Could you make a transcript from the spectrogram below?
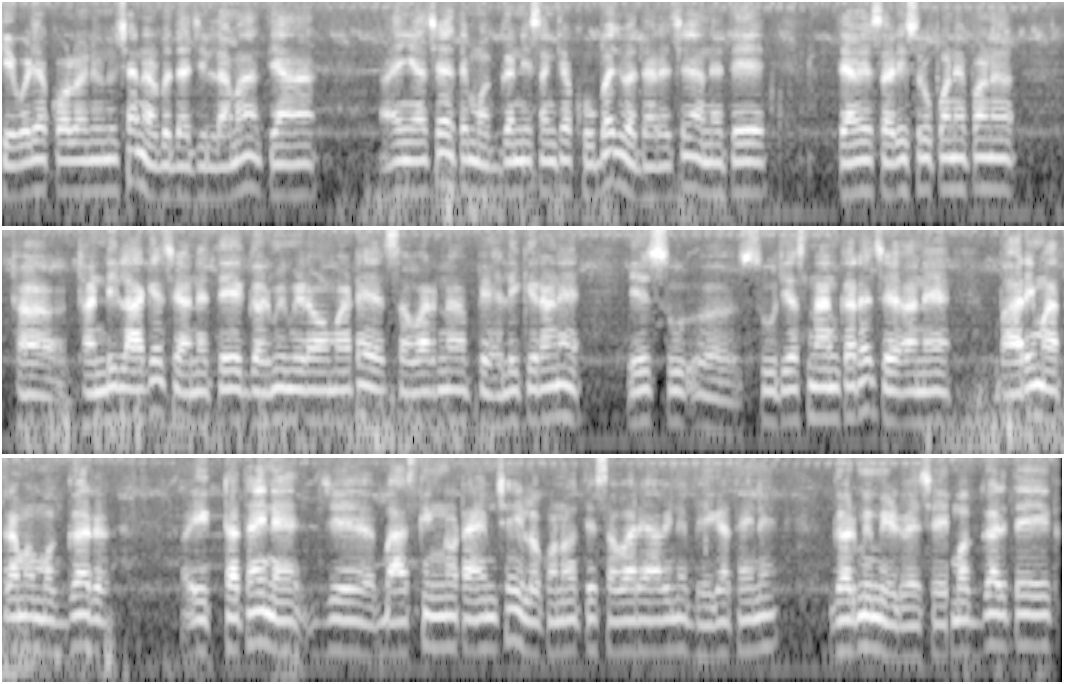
કેવડિયા કોલોનીનું છે નર્મદા જિલ્લામાં, ત્યાં અહીંયા છે તે મગરની સંખ્યા ખૂબ જ વધારે છે અને તે, ત્યાં સરીસૃપોને પણ ઠંડી લાગે છે અને તે ગરમી મેળવવા માટે સવારના પહેલી કિરણે એ સૂર્ય સ્નાન કરે છે અને ભારી માત્રામાં મગર એકઠા થઈને જે બાસ્કિંગનો ટાઈમ છે એ લોકોનો તે સવારે આવીને ભેગા થઈને ગરમી મેળવે છે. મગર તે એક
